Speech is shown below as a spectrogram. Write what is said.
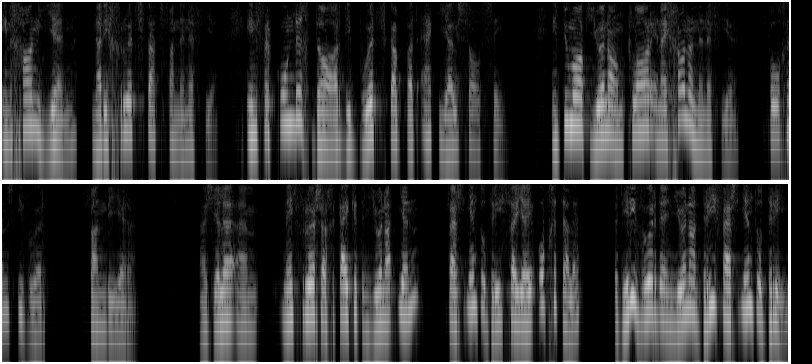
en gaan heen na die groot stad van Ninive en verkondig daar die boodskap wat ek jou sal sê. En toe maak Jona hom klaar en hy gaan na Ninive volgens die woord van die Here. Nou as jy um, net vroeër sou gekyk het in Jona vers 1 tot 3 sou jy opgetel het dat hierdie woorde in Jona 3 vers 1 tot 3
